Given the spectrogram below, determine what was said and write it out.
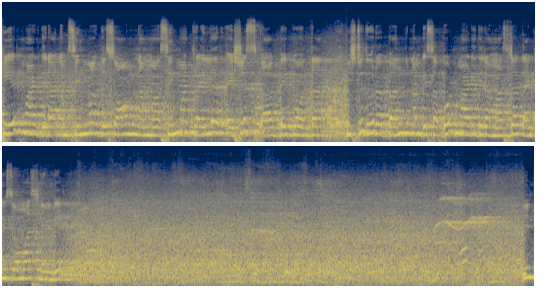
ಕೇರ್ ಮಾಡ್ದಿರ ನಮ್ಮ ಸಿನಿಮಾದ ಸಾಂಗ್ ನಮ್ಮ ಸಿನಿಮಾ ಟ್ರೈಲರ್ ಯಶಸ್ ಆಗಬೇಕು ಅಂತ ಇಷ್ಟು ದೂರ ಬಂದು ನಮಗೆ ಸಪೋರ್ಟ್ ಮಾಡಿದ್ದೀರಾ master? Thank you so much ನಿಮಗೆ. ಇನ್ನು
